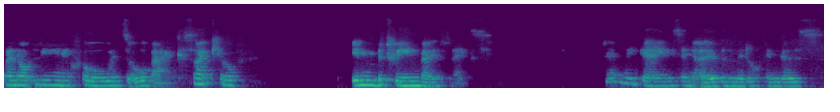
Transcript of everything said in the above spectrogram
We're not leaning forwards or back. It's like you're in between both legs. Gently gazing over the middle fingers.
